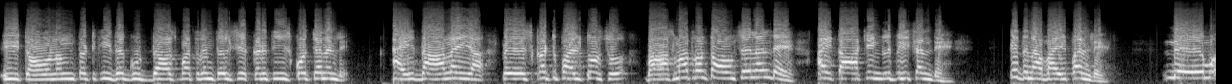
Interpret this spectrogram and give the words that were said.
ఈ టౌన్ అంతటికి ఇదే గుడ్డ ఆసుపత్రి అని తెలిసి ఇక్కడ తీసుకొచ్చానండి. అయి దానయ్య పేస్ కట్టు పల్లెటూర్సు భాష మాత్రం టౌన్ సైల్ అండి అయి టాక్ ఇంగ్లీష్ అండి ఇది నా వైపు అండి. నేము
